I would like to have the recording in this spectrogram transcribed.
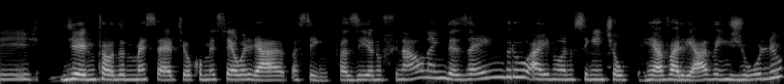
E, e aí não estava dando mais certo. E eu comecei a olhar, assim, fazia no final, né, em dezembro, aí no ano seguinte eu reavaliava em julho,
